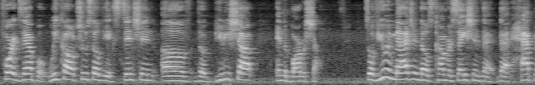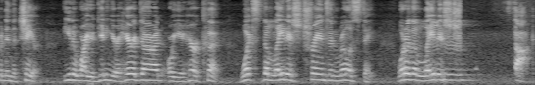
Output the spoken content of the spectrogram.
For example, we call Truso the extension of the beauty shop and the barbershop. So if you imagine those conversations that, that happen in the chair, either while you're getting your hair done or your hair cut, what's the latest trends in real estate? What are the latest mm-hmm. stock?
